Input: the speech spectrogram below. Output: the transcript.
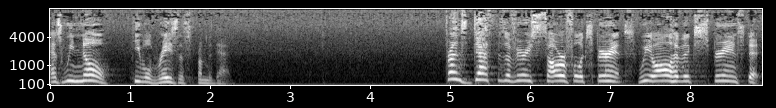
as we know he will raise us from the dead. Friends, death is a very sorrowful experience. We all have experienced it.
